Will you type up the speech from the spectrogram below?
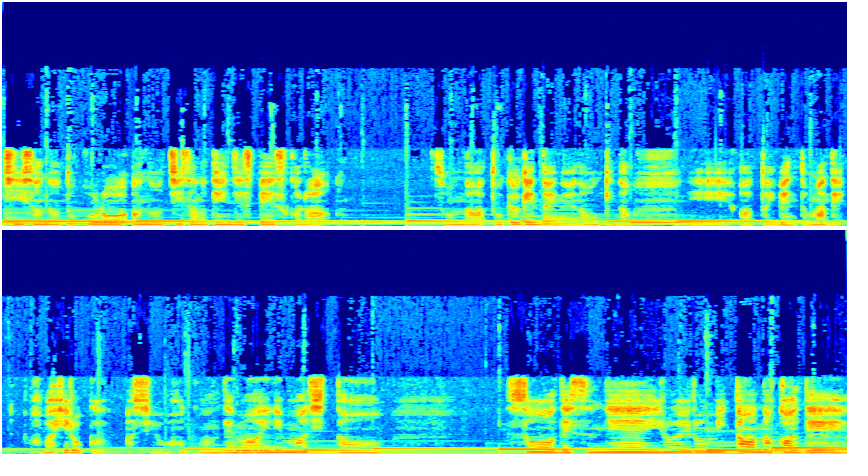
小さなところあの小さな展示スペースからそんな東京現代のような大きな、えー、アートイベントまで幅広く足を運んでまいりました。そうですね。いろいろ見た中で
